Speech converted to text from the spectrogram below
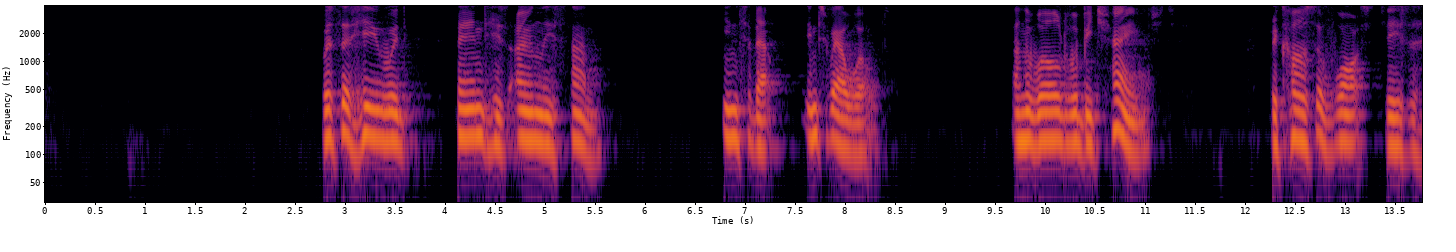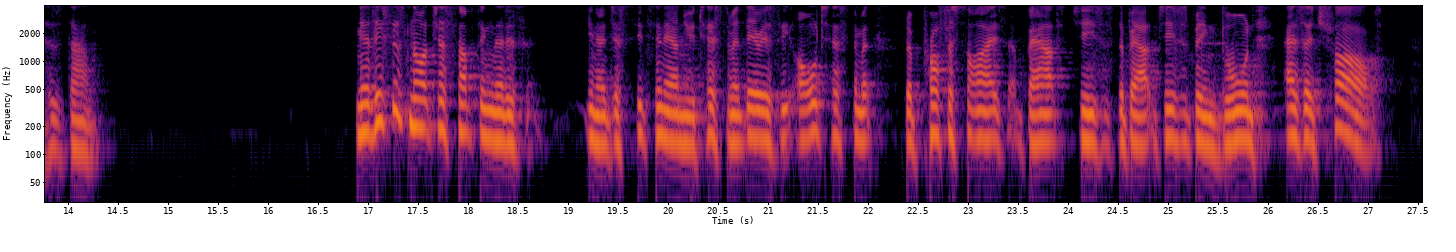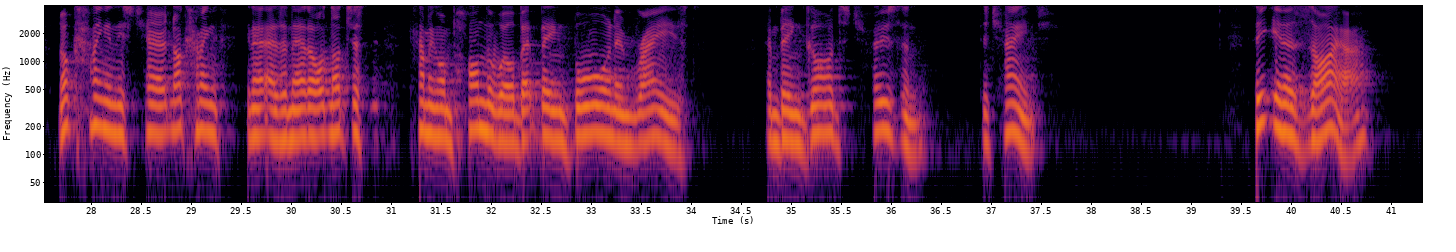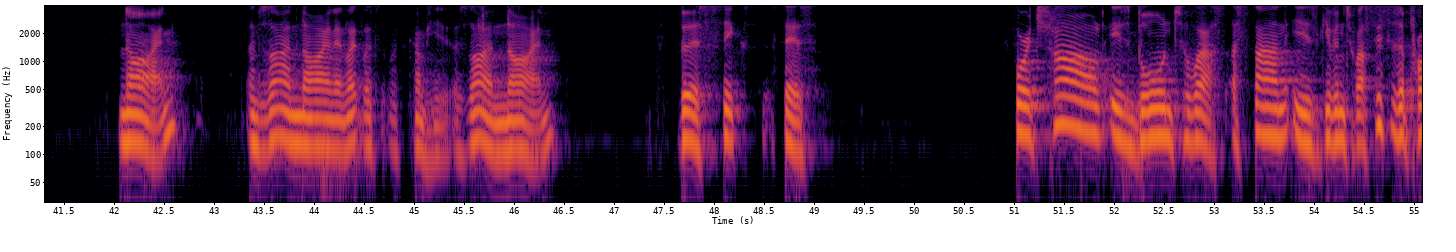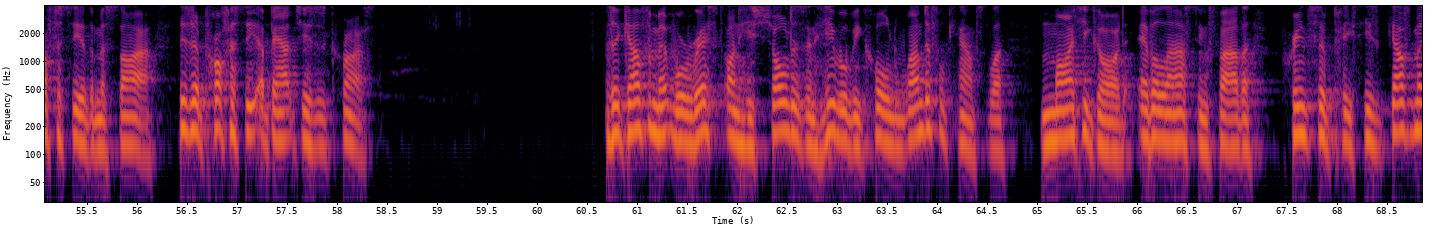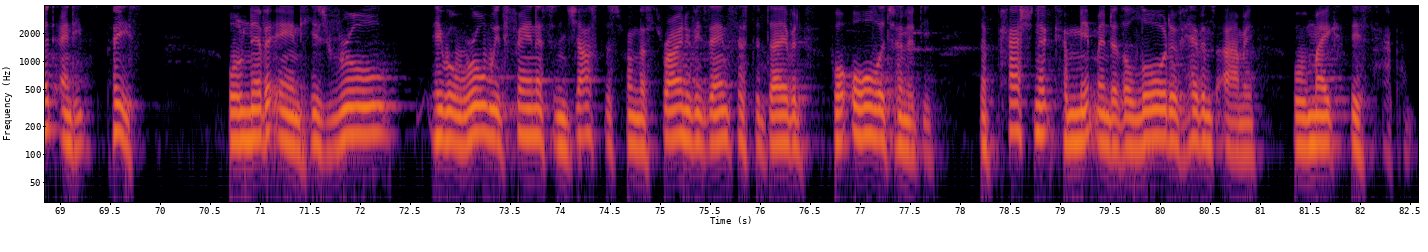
was that he would send his only son into, that, into our world. And the world would be changed because of what Jesus has done. Now, this is not just something that is, you know, just sits in our New Testament. There is the Old Testament that prophesies about Jesus, about Jesus being born as a child, not coming in this chariot, not coming, you know, as an adult, not just coming upon the world, but being born and raised and being God's chosen to change. See, in Isaiah 9, and Isaiah 9, and let, let's, let's come here. Isaiah 9, verse 6 says, For a child is born to us, a son is given to us. This is a prophecy of the Messiah. This is a prophecy about Jesus Christ. The government will rest on his shoulders, and he will be called Wonderful Counselor, Mighty God, Everlasting Father, Prince of Peace. His government and its peace will never end. His rule, he will rule with fairness and justice from the throne of his ancestor David for all eternity. The passionate commitment of the Lord of Heaven's army will make this happen.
